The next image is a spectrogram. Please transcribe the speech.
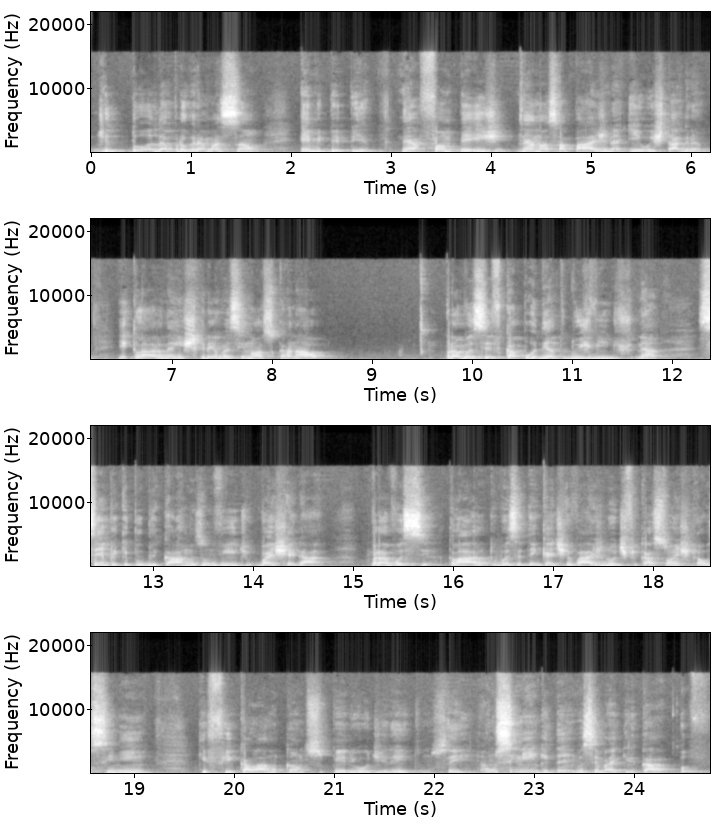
de toda a programação MPP, né? A fanpage, né? nossa página e o Instagram. E claro, né? inscreva-se em nosso canal para você ficar por dentro dos vídeos, né? Sempre que publicarmos um vídeo, vai chegar para você. Claro que você tem que ativar as notificações, que é o sininho que fica lá no canto superior direito, não sei. É um sininho que tem, você vai clicar, puff,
